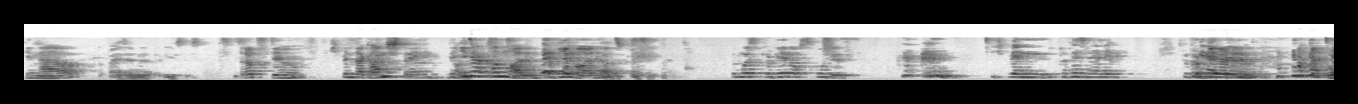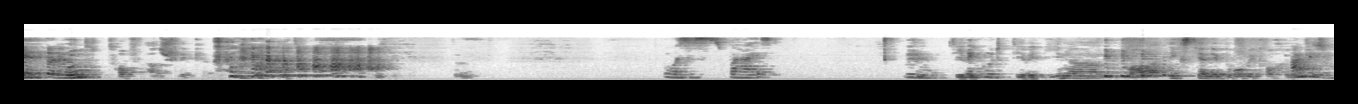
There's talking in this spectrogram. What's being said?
Genau. Dabei sind wir Prise Salz. Trotzdem, ich bin da ganz streng. Regina, komm mal und probier mal. Ganz konsequent. Du musst probieren, ob es gut ist. Ich bin professionelle Probiererin. Testerin. Und, und Topfausschlecker. Oh, es ist super heiß. Mm, Die, schmeckt gut. die Regina war externe Probekocherin Dankeschön.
